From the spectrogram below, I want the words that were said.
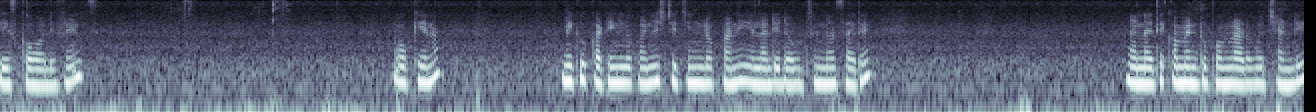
చేసుకోవాలి ఫ్రెండ్స్. ఓకేనా? మీకు కటింగ్లో కానీ స్టిచ్చింగ్లో కానీ ఎలాంటి డౌట్స్ ఉన్నా సరే నన్నైతే కమెంట్ రూపంలో అడగొచ్చండి.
